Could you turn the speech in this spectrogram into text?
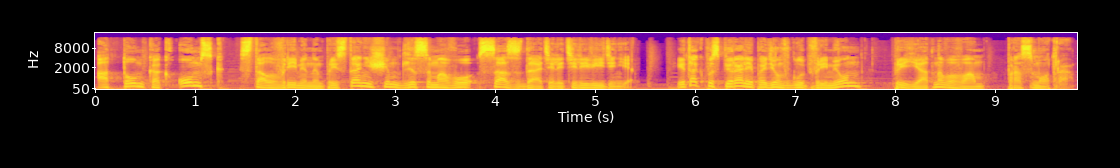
о том, как Омск стал временным пристанищем для самого создателя телевидения. Итак, по спирали пойдем вглубь времен. Приятного вам просмотра.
